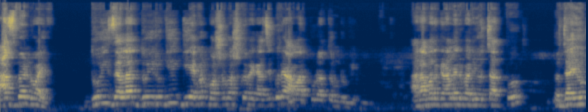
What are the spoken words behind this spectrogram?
হাজব্যান্ড ওয়াইফ দুই জেলার দুই রুগী গিয়ে এখন বসবাস করে গাজীপুরে আমার পুরাতন রুগী। আর আমার গ্রামের বাড়িও চাঁদপুর। তো যাই হোক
